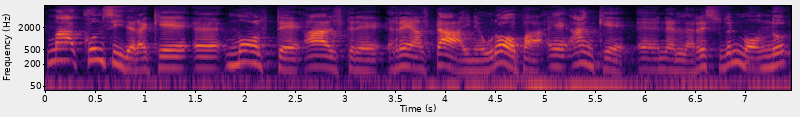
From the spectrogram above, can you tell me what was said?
ma considera che eh, molte altre realtà in Europa e anche eh, nel resto del mondo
